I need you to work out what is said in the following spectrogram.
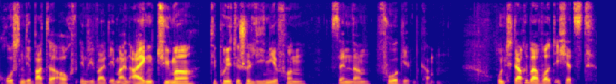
großen Debatte auch, inwieweit eben ein Eigentümer die politische Linie von Sendern vorgeben kann. Und darüber wollte ich jetzt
